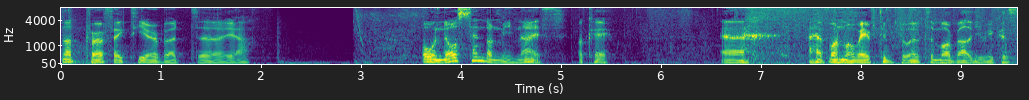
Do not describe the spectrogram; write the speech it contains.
Not perfect here, but uh, yeah. Oh, no send on me. Nice. Okay. Uh, I have one more wave to build some more value because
